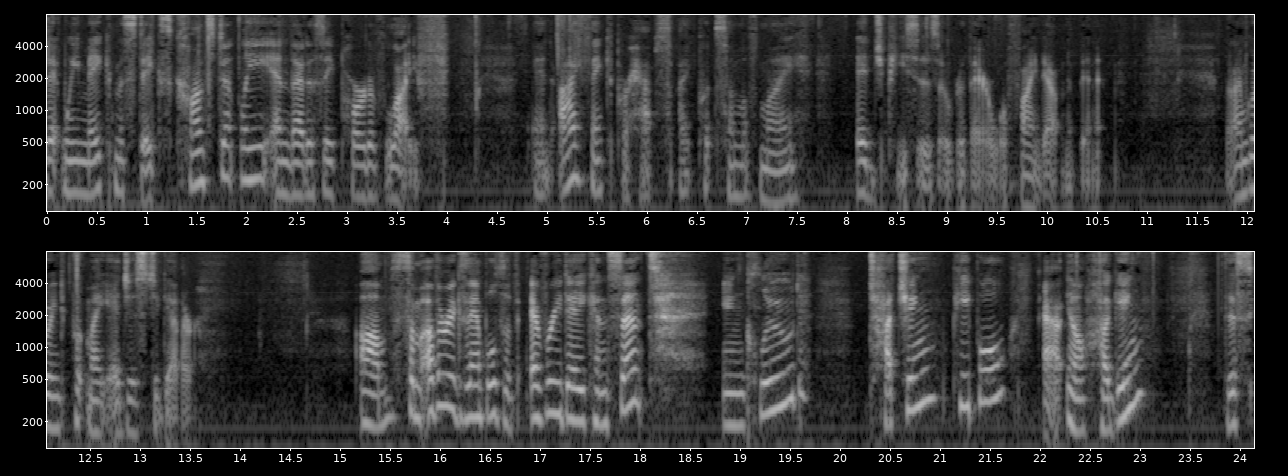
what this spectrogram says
that we make mistakes constantly and that is a part of life. And I think perhaps I put some of my edge pieces over there. We'll find out in a minute. But I'm going to put my edges together. Um, some other examples of everyday consent include touching people, uh, you know, hugging. This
